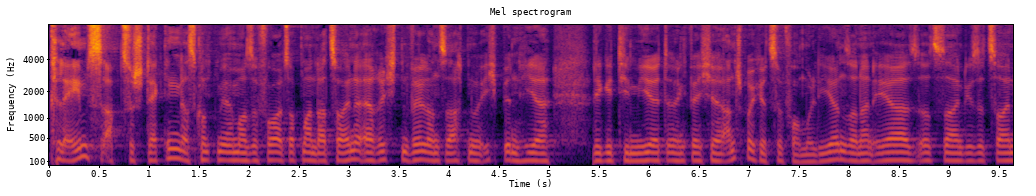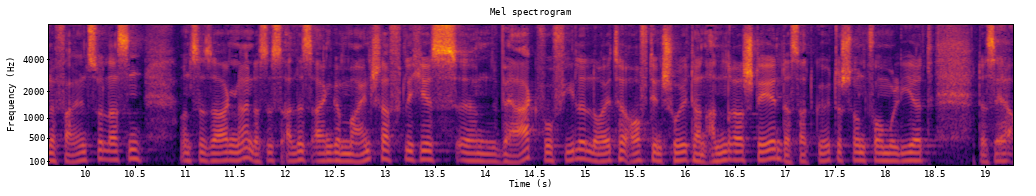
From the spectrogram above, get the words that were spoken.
Claims abzustecken. Das kommt mir immer so vor, als ob man da Zäune errichten will und sagt, nur ich bin hier legitimiert, irgendwelche Ansprüche zu formulieren, sondern eher sozusagen diese Zäune fallen zu lassen und zu sagen, nein, das ist alles ein gemeinschaftliches ähm, Werk, wo viele Leute auf den Schultern anderer stehen. Das hat Goethe schon formuliert, dass er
